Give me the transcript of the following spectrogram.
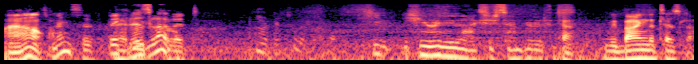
Wow. It's massive. Vicky That would is love cool. it. Yeah, but She, she really likes her sunroof. Okay, we're buying the Tesla.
